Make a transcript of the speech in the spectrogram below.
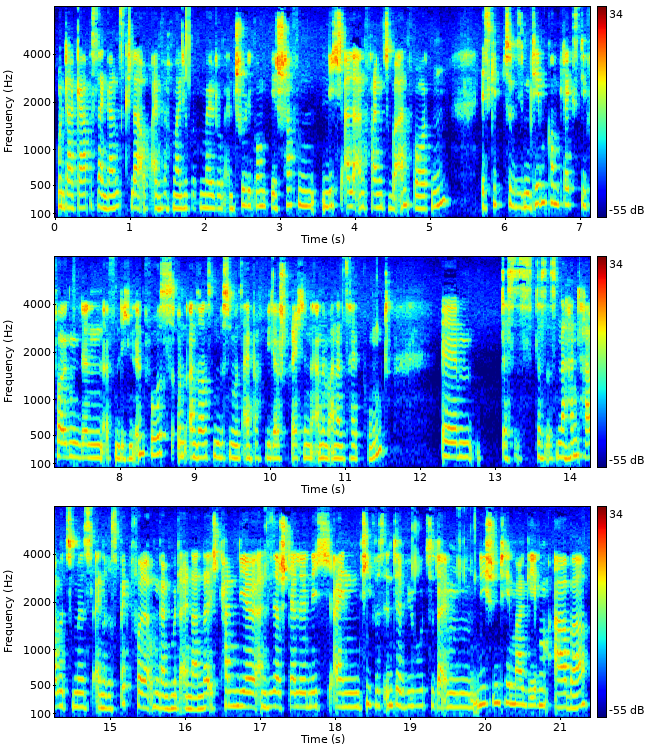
Und da gab es dann ganz klar auch einfach mal die Rückmeldung, Entschuldigung, wir schaffen nicht alle Anfragen zu beantworten. Es gibt zu diesem Themenkomplex die folgenden öffentlichen Infos und ansonsten müssen wir uns einfach widersprechen an einem anderen Zeitpunkt. Ähm, das ist, das ist eine Handhabe, zumindest ein respektvoller Umgang miteinander. Ich kann dir an dieser Stelle nicht ein tiefes Interview zu deinem Nischenthema geben, aber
